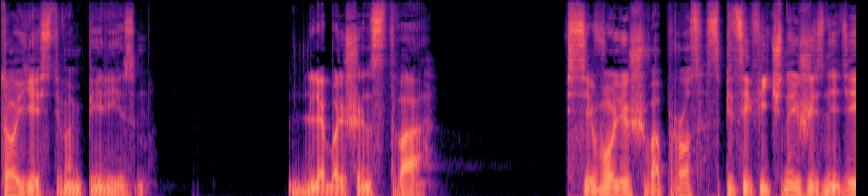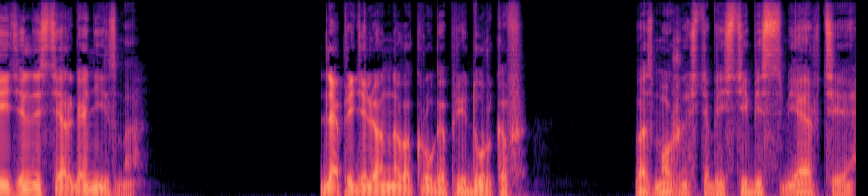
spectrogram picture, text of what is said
Что есть вампиризм? Для большинства всего лишь вопрос специфичной жизнедеятельности организма. Для определенного круга придурков возможность обрести бессмертие,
